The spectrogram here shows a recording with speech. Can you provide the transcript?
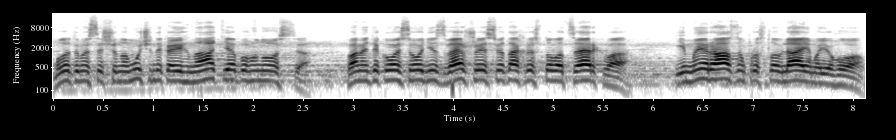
молитиме священомученика Ігнатія Богоносця, пам'ять якого сьогодні звершує Свята Христова Церква, і ми разом прославляємо Його.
